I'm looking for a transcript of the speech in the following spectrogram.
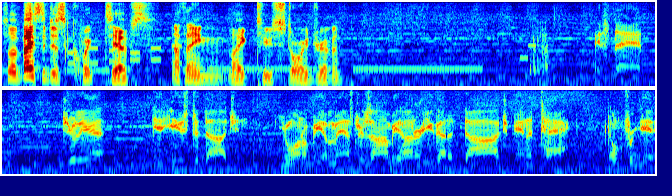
So basically just quick tips. Nothing like too story dodge and attack. Don't forget,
